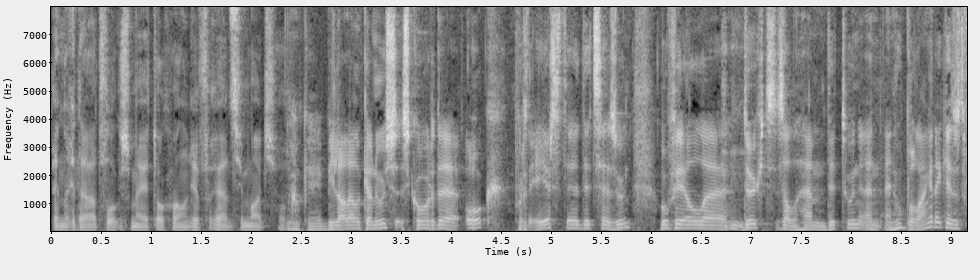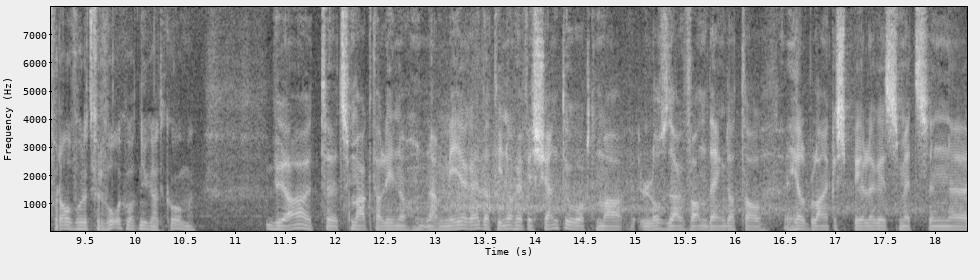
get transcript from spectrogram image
inderdaad volgens mij toch wel een referentiematch. Oké, Bilal El Kanous scoorde ook voor het eerst uh, dit seizoen. Hoeveel uh, deugd zal hem dit doen en, en hoe belangrijk is het vooral voor het vervolg wat nu gaat komen? Ja, het, het, smaakt alleen nog naar meer, hè, dat hij nog efficiënter wordt. Maar los daarvan denk ik dat hij al een heel belangrijke speler is met zijn uh,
